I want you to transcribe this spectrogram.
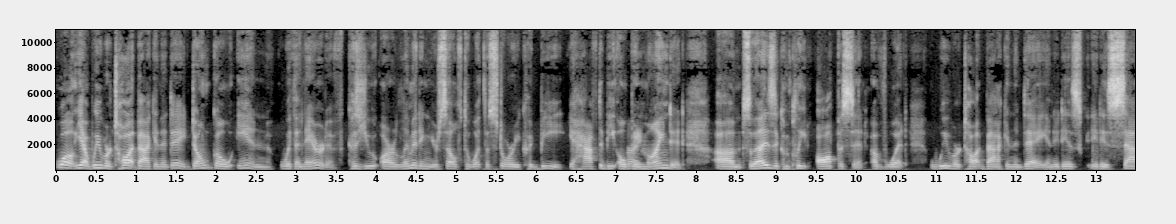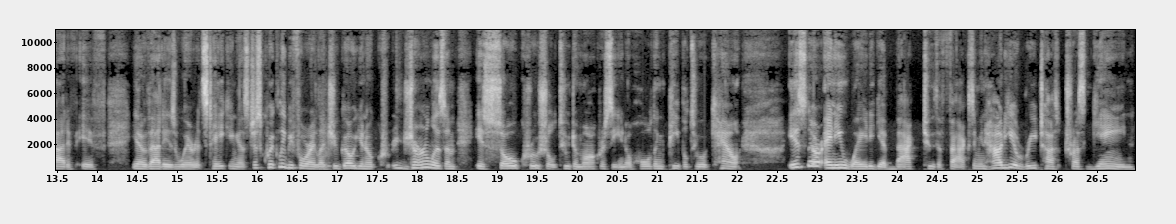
Well, yeah, we were taught back in the day don't go in with a narrative because you are limiting yourself to what the story could be. You have to be open minded. Right. Um, so that is a complete opposite of what we were taught back in the day, and it is it is sad if if you know that is where it's taking us. Just quickly before I let you go, you know, cr- journalism is so crucial to democracy. You know, holding people to account. Is there any way to get back to the facts? I mean, how do you retrust gain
